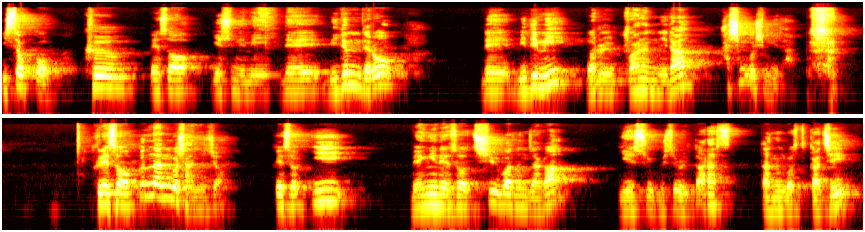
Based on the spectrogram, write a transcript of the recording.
있었고 그래서 예수님이 내 믿음대로 내 믿음이 너를 구하느니라 하신 것입니다. 그래서 끝나는 것이 아니죠. 그래서 이 맹인에서 치유받은 자가 예수 그리스도를 따랐다는 것까지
